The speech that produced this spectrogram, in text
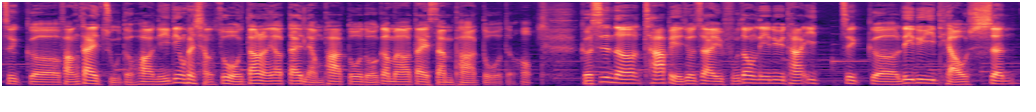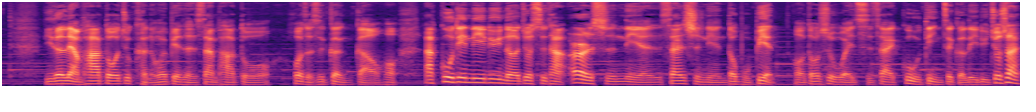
这个房贷主的话，你一定会想说，我当然要贷两趴多的，我干嘛要贷三趴多的？吼，可是呢，差别就在于浮动利率它一这个利率一调升，你的两趴多就可能会变成三趴多。或者是更高哈，那固定利率呢？就是它二十年、三十年都不变哦，都是维持在固定这个利率。就算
